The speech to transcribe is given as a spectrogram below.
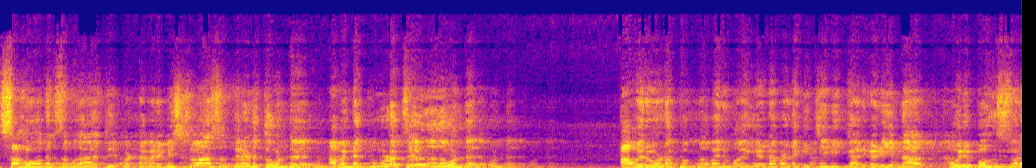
സഹോദര സമുദായത്തിൽപ്പെട്ടവരെ വിശ്വാസത്തിലെടുത്തുകൊണ്ട് അവന്റെ കൂടെ ചേർന്നതുകൊണ്ട് അവരോടൊപ്പം അവരുമായി ഇടപഴകി ജീവിക്കാൻ കഴിയുന്ന ഒരു ബഹുസ്വര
